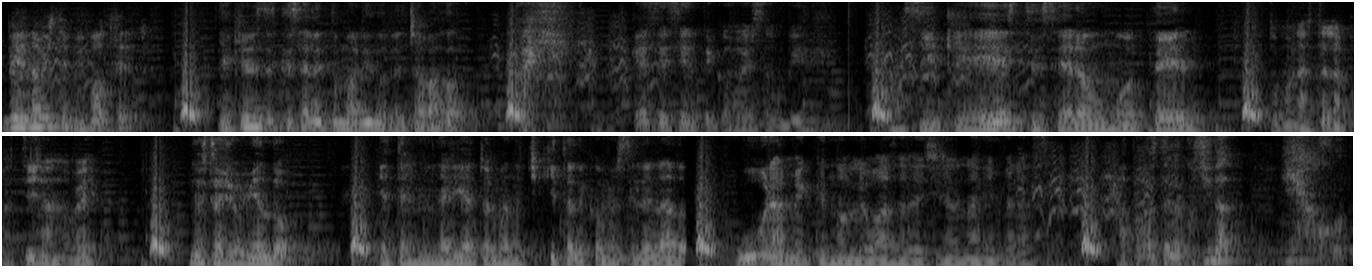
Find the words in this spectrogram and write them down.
Ve, ¿no viste mi boxer? ¿Y a qué hora es que sale tu marido del trabajo? ¿Qué se siente comerse un virgen? Así que este será un motel. Tomaste la pastilla, ¿no ve? No está lloviendo. Ya terminaría tu hermano chiquito de comerse el helado. Júrame que no le vas a decir a nadie, verás. Apagaste la cocina. Hijo.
